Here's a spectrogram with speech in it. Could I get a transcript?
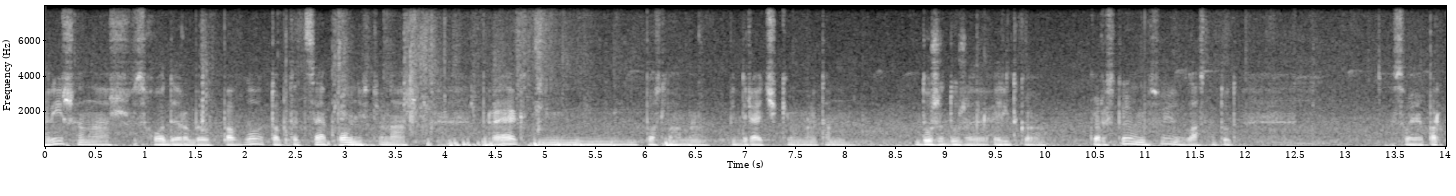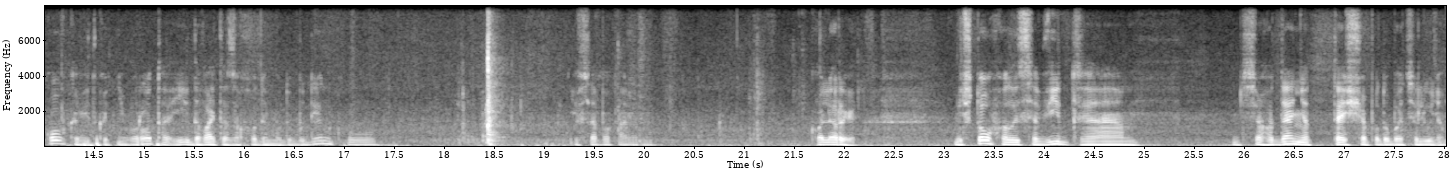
Гріша наш, сходи робив Павло. Тобто це повністю наш проєкт. Послугами підрядчиків ми там дуже-дуже рідко користуємося. Власне тут своя парковка, відкатні ворота. І давайте заходимо до будинку і все покажемо. Кольори відштовхувалися від е, сьогодення те, що подобається людям.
